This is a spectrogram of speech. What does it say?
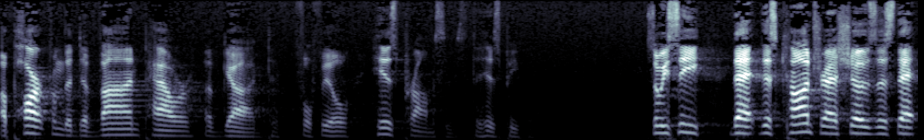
apart from the divine power of God to fulfill his promises to his people. So we see that this contrast shows us that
